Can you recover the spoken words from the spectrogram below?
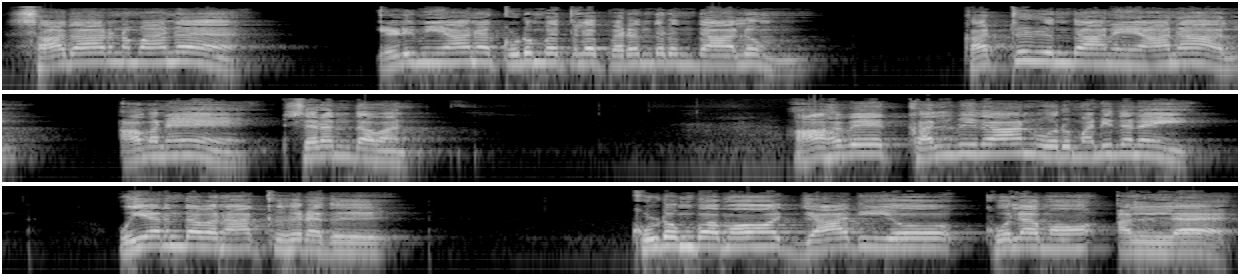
சாதாரணமான எளிமையான குடும்பத்தில் பிறந்திருந்தாலும் கற்றிருந்தானே ஆனால் அவனே சிறந்தவன். ஆகவே கல்விதான் ஒரு மனிதனை உயர்ந்தவனாக்குகிறது. குடும்பமோ ஜாதியோ குலமோ அல்ல.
